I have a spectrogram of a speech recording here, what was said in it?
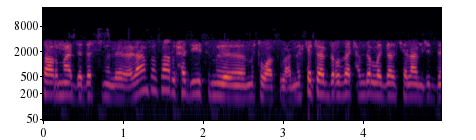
صار مادة دسمة للإعلام فصار الحديث متواصل عنه. الكابتن عبد الرزاق حمد الله قال كلام جدا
